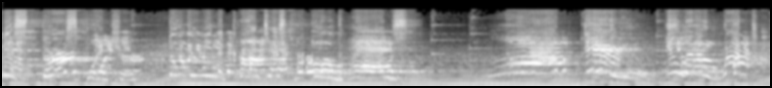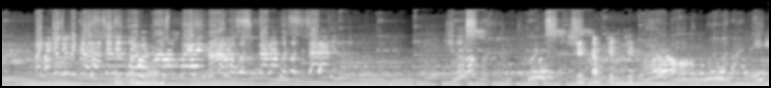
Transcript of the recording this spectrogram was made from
Miss Thirst Quencher? Don't you mean the contest for old hags? How dare you! You little runt! Like just because Sis won first princess. คิดครับคิดคิด Why are all the women I meet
